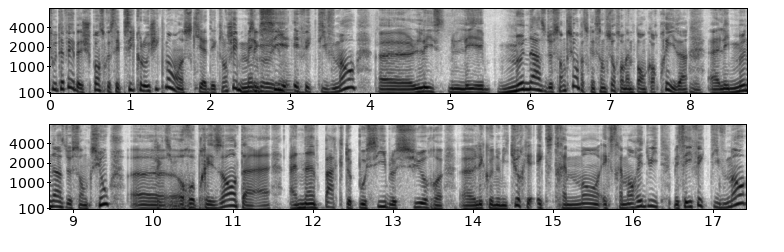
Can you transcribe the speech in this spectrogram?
tout à fait. Ben, je pense que c'est psychologiquement ce qui a déclenché, même si effectivement euh, les, les, menaces de sanctions, parce que les sanctions sont même pas encore prises, hein, mmh. les menaces de sanctions euh, représentent un, un, impact possible sur euh, l'économie turque extrêmement, extrêmement réduite. Mais c'est effectivement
